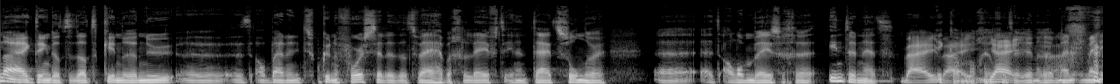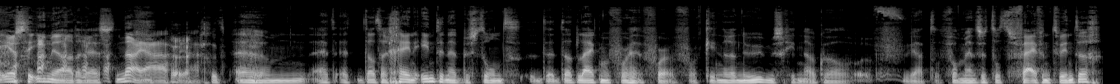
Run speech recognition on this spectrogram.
Nou ja, ik denk dat, dat kinderen nu eh, het al bijna niet kunnen voorstellen dat wij hebben geleefd in een tijd zonder eh, het alomwezige internet. Wij, ik kan me nog heel jij, goed herinneren. ja. Mijn, mijn eerste e-mailadres. nou ja, ja goed. Ehm, het, het, dat er geen internet bestond, dat, dat lijkt me voor, voor, voor kinderen nu, misschien ook wel ja, tot, voor mensen tot 25.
